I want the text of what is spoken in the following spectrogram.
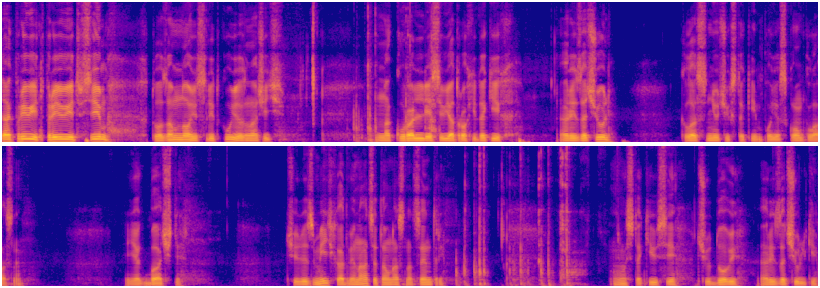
Так, привіт, привіт всім, хто за мною слідкує. Значить, на куралесів я трохи таких різачуль класнючих з таким пояском класним. Як бачите, через мідь Х12 у нас на центрі. Ось такі всі чудові різачульки.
